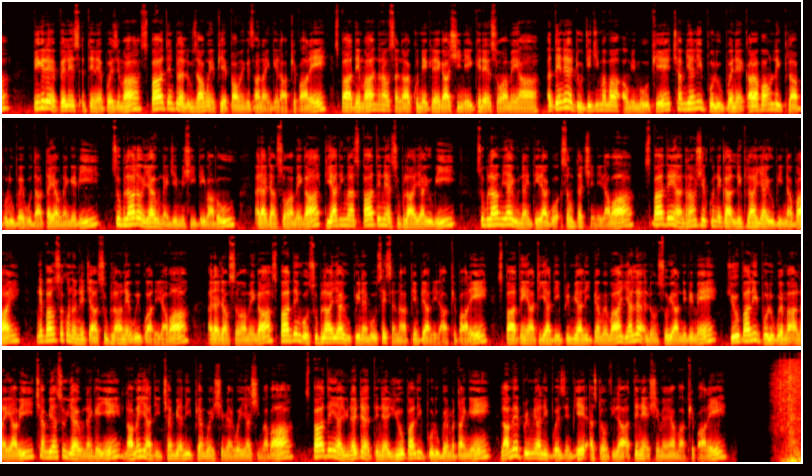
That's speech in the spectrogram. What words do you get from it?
ပြီးခဲ့တဲ့ Palace အသင်းနဲ့ပွဲစဉ်မှာစပါအသင်းအတွက်လူစားဝင်အဖြစ်ပါဝင်ကစားနိုင်ခဲ့တာဖြစ်ပါတယ်။စပါအသင်းမှာ2015ခုနှစ်ကတည်းကရှိနေခဲ့တဲ့ဆွမ်အမင်ဟာအသင်းနဲ့အတူကြီးကြီးမားမားအောင်မြင်မှုအဖြစ်ချန်ပီယံလိဘောလူပွဲနဲ့ကာရာဘောင်းလိဖလားဘောလူပွဲကိုသာတက်ရောက်နိုင်ခဲ့ပြီးစူပလာတော့ရယူနိုင်ခြင်းမရှိသေးပါဘူး။အဲဒါကြောင့်ဆွမ်အမင်ကဒီယာဒီမှာစပါအသင်းနဲ့စူပလာရယူပြီးစူပလာမရယူနိုင်သေးတာကိုအဆုံးသတ်ချင်နေတာပါ။စပါအသင်းဟာ2008ခုနှစ်ကလိဖလားရယူပြီးနောက်ပိုင်းနှစ်ပေါင်း18နှစ်ကြာစူပလာနဲ့ဝေးကွာနေတာပါ။ အဲဒါကြောင့်ဆွန်အာမင်ကစပါတင်ကိုစူပလာရယူပေးနိုင်မှုစိတ်ဆန္ဒပြင်းပြနေတာဖြစ်ပါတယ်။စပါတင်ဟာဒီယာတီပရီးမီးယားလိပြိုင်ပွဲမှာရလက်အလွန်ဆိုးရနေပေမဲ့ယူပါလိပိုလူပွဲမှာအနိုင်ရပြီးချန်ပီယံဆုရယူနိုင်ခဲ့ရင်လာမယ့်ရာသီချန်ပီယံလိပြိုင်ပွဲရှင်ပြိုင်ခွင့်ရရှိမှာပါ။စပါတင်ဟာယူနိုက်တက်အသင်းနဲ့ယူပါလိပိုလူပွဲမတိုင်ခင်လာမယ့်ပရီးမီးယားလိပွဲစဉ်ပြည့်အက်စတွန်ဗီလာအသင်းနဲ့ရှင်ပြိုင်ရမှာဖြစ်ပါတယ်။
